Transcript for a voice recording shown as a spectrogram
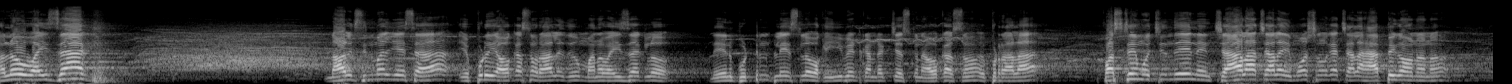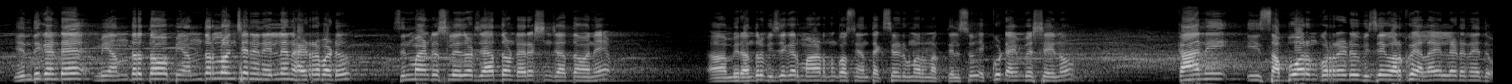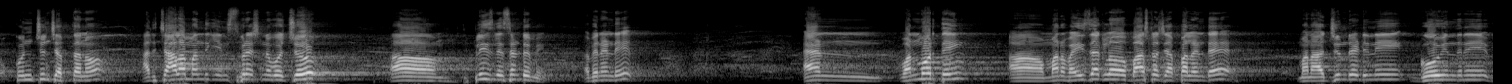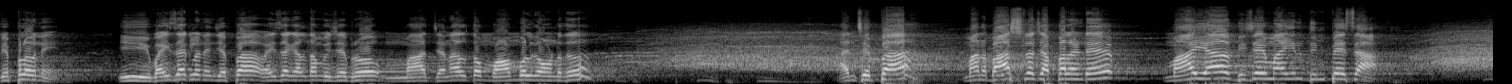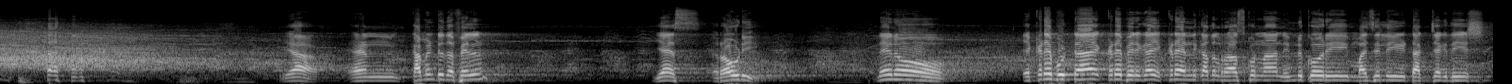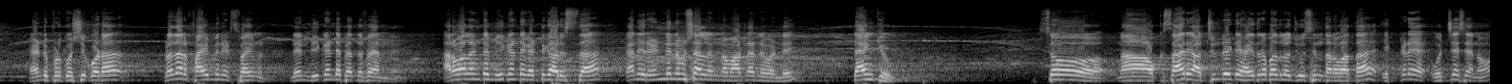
Hello Vizag. నాలుగు సినిమాలు చేశా ఎప్పుడు ఈ అవకాశం రాలేదు. మన వైజాగ్లో నేను పుట్టిన ప్లేస్లో ఒక ఈవెంట్ కండక్ట్ చేసుకునే అవకాశం ఇప్పుడు రాలా? ఫస్ట్ టైం వచ్చింది నేను చాలా చాలా ఎమోషనల్గా చాలా హ్యాపీగా ఉన్నాను. ఎందుకంటే మీ అందరితో మీ అందరిలోంచే నేను వెళ్ళాను హైదరాబాద్. సినిమా ఇండస్ట్రీలో ఏదో చేద్దాం డైరెక్షన్ చేద్దామని. మీరందరూ విజయ్ గారు మాట్లాడడం కోసం ఎంత ఎక్సైట్గా ఉన్నారో నాకు తెలుసు. ఎక్కువ టైం వేస్ట్ చేయను. కానీ ఈ సబ్బవరం కుర్రాడు విజయ్ వరకు ఎలా వెళ్ళాడు అనేది కొంచెం చెప్తాను. అది చాలామందికి ఇన్స్పిరేషన్ ఇవ్వచ్చు. ప్లీజ్ లిసన్ టు మీ వినండి. అండ్ వన్ మోర్ థింగ్ మన వైజాగ్లో భాషలో చెప్పాలంటే మన అర్జున్ రెడ్డిని గోవింద్ని విప్లవ్ని. ఈ వైజాగ్లో నేను చెప్పా వైజాగ్ వెళ్దాం విజయ్ బ్రో మా జనాలతో మామూలుగా ఉండదు. అని చెప్పా. మన భాషలో చెప్పాలంటే మాయ విజయ్ మాయని దింపేశా. Yeah and coming to the film yes rowdy నేను ఇక్కడే పుట్టా ఇక్కడే పెరిగా ఇక్కడే అన్ని కథలు రాసుకున్నా నిన్ను కోరి మజిలీ టక్ జగదీష్ అండ్ ఇప్పుడు ఖుషి కూడా. Brother five minutes five minutes నేను మీకంటే పెద్ద ఫ్యాన్ని అరవాలంటే మీకంటే గట్టిగా అరుస్తా కానీ రెండు నిమిషాలు నిన్న మాట్లాడినవ్వండి థ్యాంక్ యూ సో నా ఒకసారి అర్జున్ రెడ్డి హైదరాబాద్లో చూసిన తర్వాత ఇక్కడే వచ్చేసాను.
